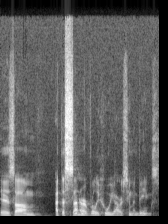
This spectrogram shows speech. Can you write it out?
is um, at the center of really who we are as human beings.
